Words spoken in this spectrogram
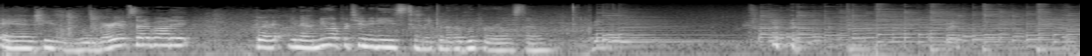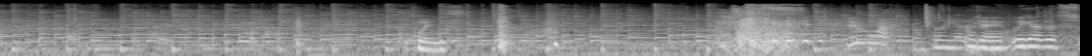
And she was very upset about it. But, you know, new opportunities to make another blooper reel, so. Wins. Do more. I'm telling you how to Okay, we got this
